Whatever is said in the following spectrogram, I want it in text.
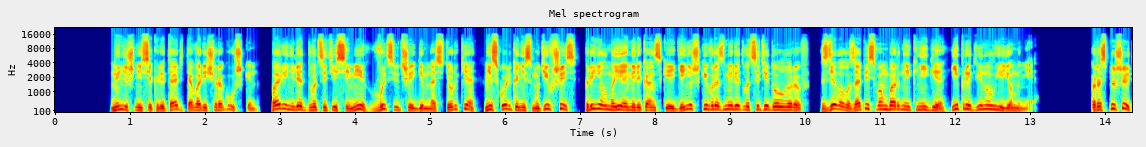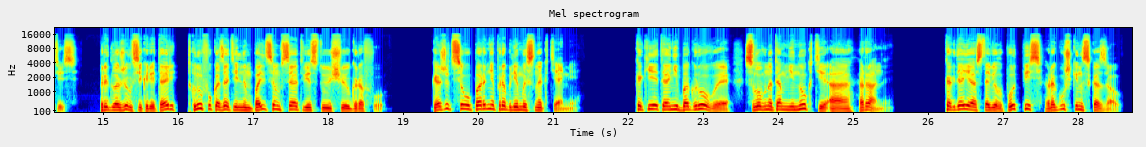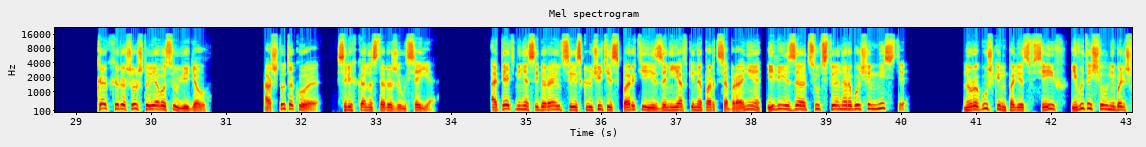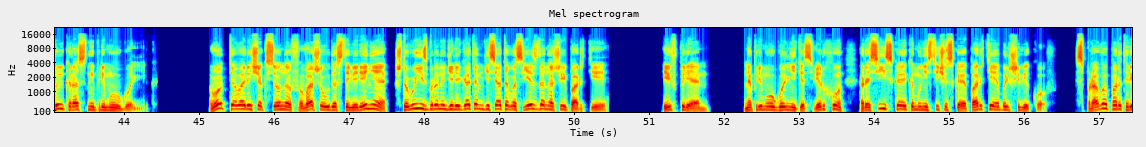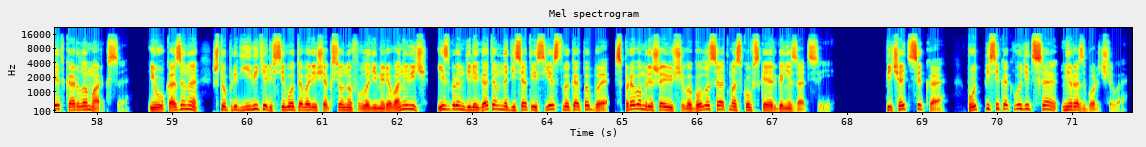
Нынешний секретарь, товарищ Рагушкин, парень лет 27 в выцветшей гимнастерке, нисколько не смутившись, принял мои американские денежки в размере 20 долларов, сделал запись в амбарной книге и придвинул ее мне. «Распишитесь», – предложил секретарь, ткнув указательным пальцем в соответствующую графу. Кажется, у парня проблемы с ногтями. Какие-то они багровые, словно там не ногти, а раны. Когда я оставил подпись, Рагушкин сказал. «Как хорошо, что я вас увидел!» «А что такое?» – слегка насторожился я. «Опять меня собираются исключить из партии из-за неявки на партсобрание или из-за отсутствия на рабочем месте?» Но Рогушкин полез в сейф и вытащил небольшой красный прямоугольник. «Вот, товарищ Аксенов, ваше удостоверение, что вы избраны делегатом 10-го съезда нашей партии». И впрямь. На прямоугольнике сверху Российская коммунистическая партия большевиков. Справа портрет Карла Маркса и указано, что предъявитель всего товарищ Аксенов Владимир Иванович избран делегатом на 10-й съезд ВКПБ с правом решающего голоса от московской организации. Печать ЦК, подписи, как водится, неразборчиво.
